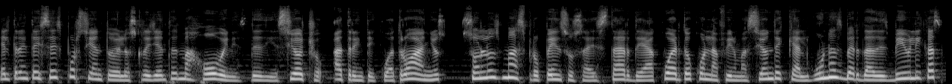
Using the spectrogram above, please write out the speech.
El 36% de los creyentes más jóvenes de 18 a 34 años son los más propensos a estar de acuerdo con la afirmación de que algunas verdades bíblicas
